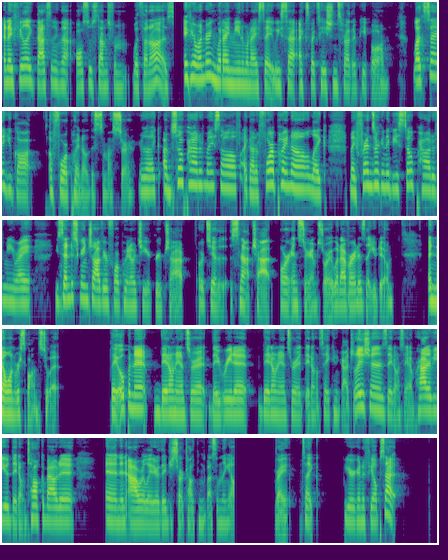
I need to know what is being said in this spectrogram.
And i feel like that's something that also stems from within us. If you're wondering what i mean when i say we set expectations for other people let's say you got a 4.0 this semester. You're like i'm so proud of myself. I got a 4.0 like my friends are going to be so proud of me right? You send a screenshot of your 4.0 to your group chat or to snapchat or instagram story whatever it is that you do and no one responds to it they open it, they don't answer it. They read it, they don't answer it. They don't say congratulations. They don't say I'm proud of you. They don't talk about it. And an hour later, they just start talking about something else, right? It's like you're going to feel upset.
